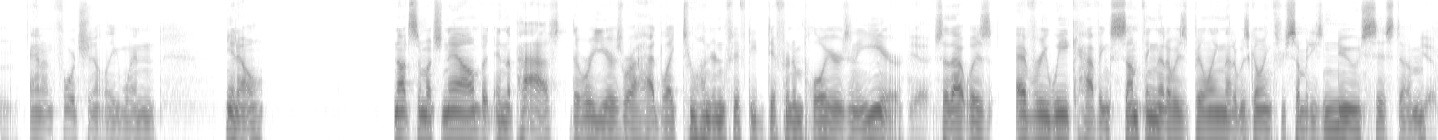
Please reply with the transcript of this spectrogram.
hmm. and unfortunately when you know not so much now, but in the past, there were years where I had like 250 different employers in a year. Yeah. So that was every week having something that I was billing that it was going through somebody's new system. Yep.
